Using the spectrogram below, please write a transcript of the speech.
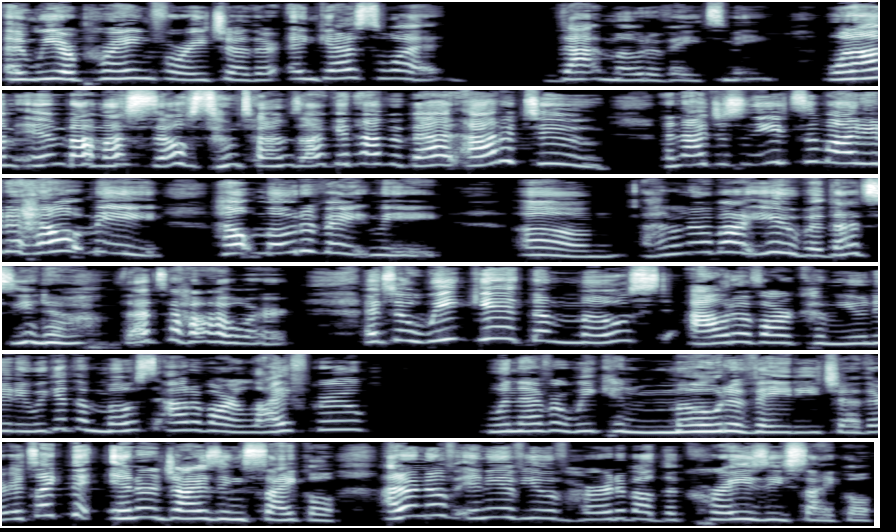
and we are praying for each other. And guess what? That motivates me. When I'm in by myself, sometimes I can have a bad attitude and I just need somebody to help me, help motivate me. Um, I don't know about you, but that's, you know, that's how I work. And so we get the most out of our community. We get the most out of our life group whenever we can motivate each other. It's like the energizing cycle. I don't know if any of you have heard about the crazy cycle,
